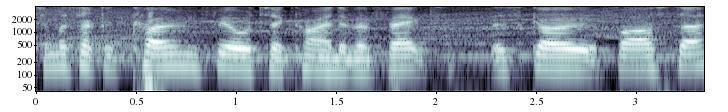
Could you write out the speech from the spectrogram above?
It's almost like a comb filter kind of effect. Let's go faster.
